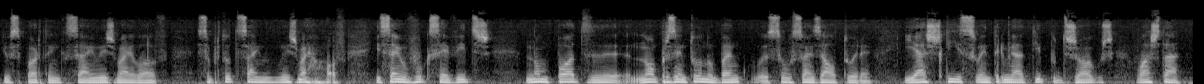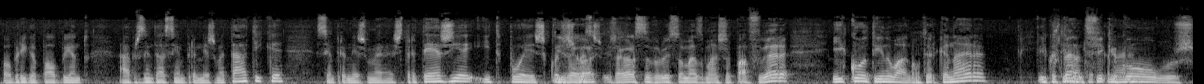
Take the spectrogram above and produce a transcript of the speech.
que o Sporting sem o Ismailov, sobretudo sem o Ismailov e sem o Vukcevic, não pode, não apresentou no banco soluções à altura. E acho que isso, em determinado tipo de jogos, lá está, obriga Paulo Bento a apresentar sempre a mesma tática, sempre a mesma estratégia e depois, E quando já, as agora, coisas... já agora, se isso, mais uma marcha para a fogueira e continua a não ter caneira. E, portanto, fica com os.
